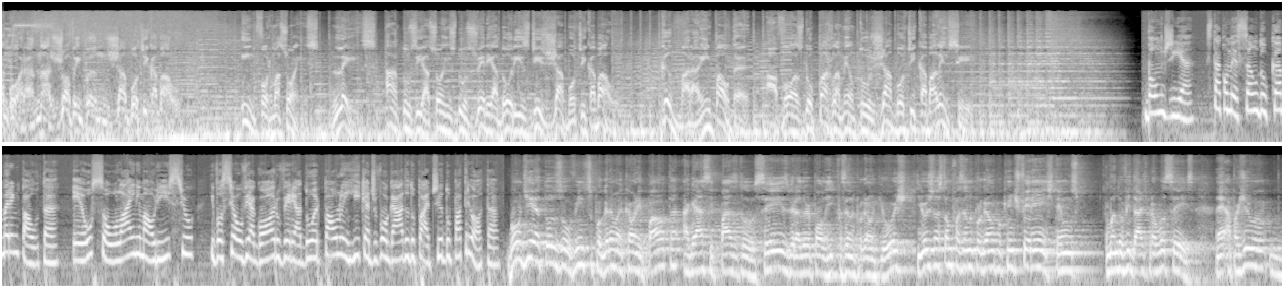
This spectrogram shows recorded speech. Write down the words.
Agora na Jovem Pan Jaboticabal. Informações, leis, atos e ações dos vereadores de Jaboticabal. Câmara em pauta. A voz do parlamento jaboticabalense. Bom dia. Está começando o Câmara em Pauta. Eu sou Laine Maurício e você ouve agora o vereador Paulo Henrique, advogado do Partido Patriota. Bom dia a todos os ouvintes do programa Câmara em Pauta. A graça e paz a todos vocês. Vereador Paulo Henrique fazendo o programa aqui hoje. E hoje nós estamos fazendo um programa um pouquinho diferente. Temos uma novidade para vocês. Né? A partir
